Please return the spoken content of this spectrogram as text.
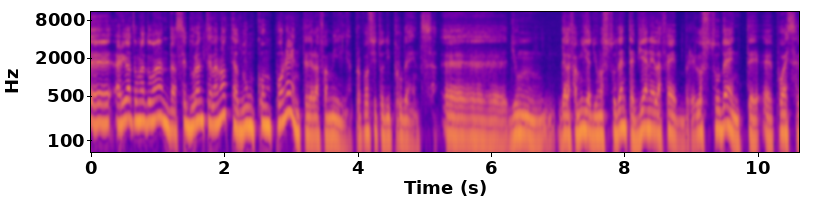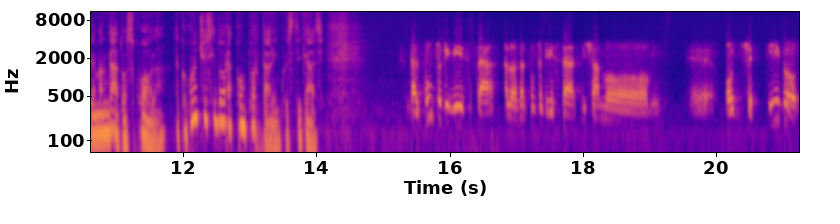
Eh, è arrivata una domanda se durante la notte ad un componente della famiglia, a proposito di prudenza, eh, di un, della famiglia di uno studente viene la febbre, lo studente eh, può essere mandato a scuola. Ecco, come ci si dovrà comportare in questi casi? Dal punto di vista, allora, dal punto di vista diciamo, eh, oggettivo,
